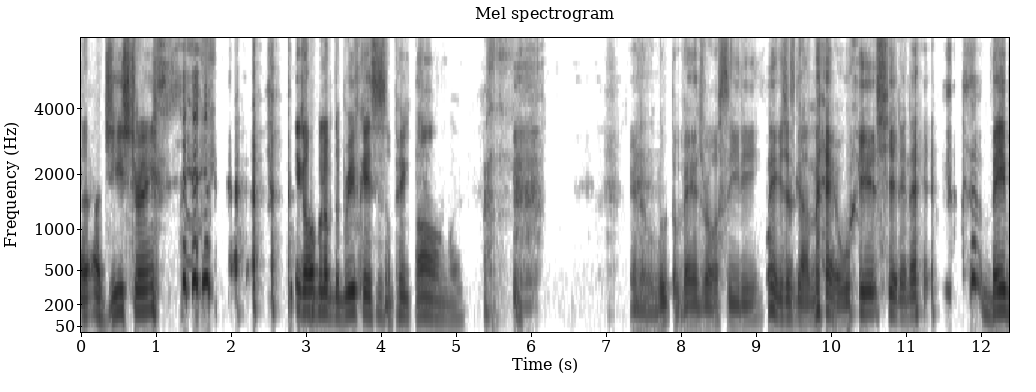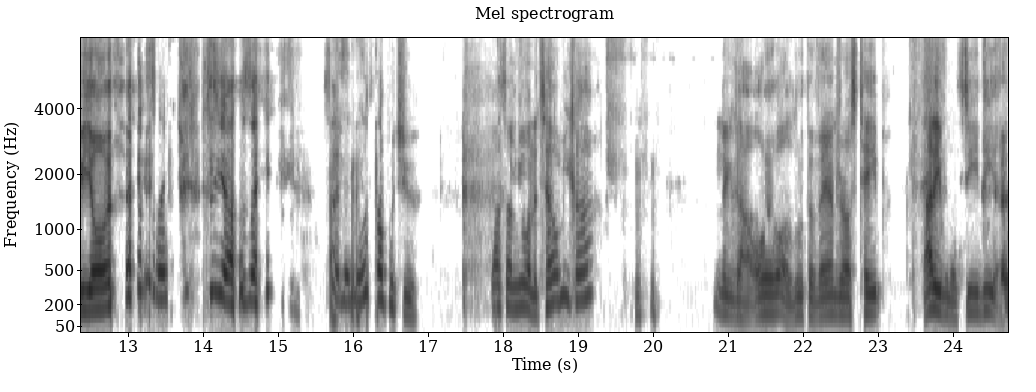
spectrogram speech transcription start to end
a, a G string. Nigga open up the briefcase, it's a pink thong. Like, And a Luther Vandross CD. Nigga just got mad weird shit in that. baby on. it's like, yeah, I was like, it's like, nigga, what's up with you? Got something you want to tell me, cuz? Nigga got oil, a Luther Vandross tape, not even a CD, a A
